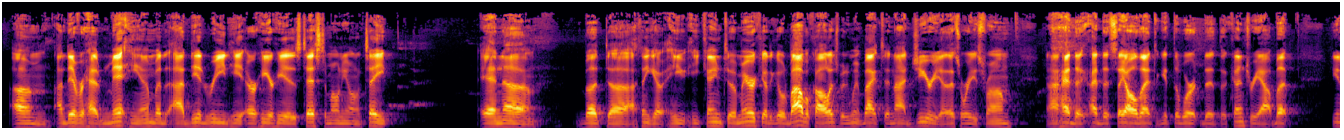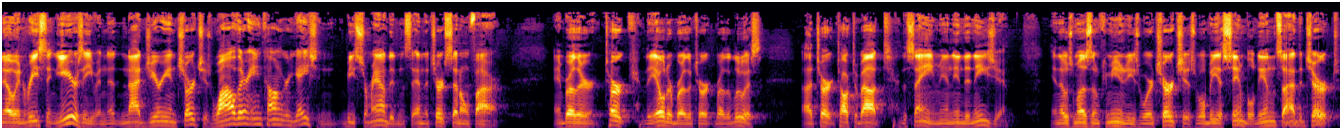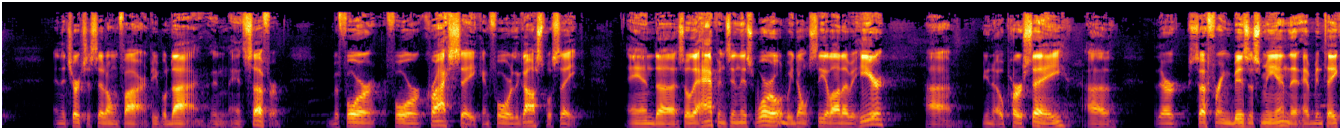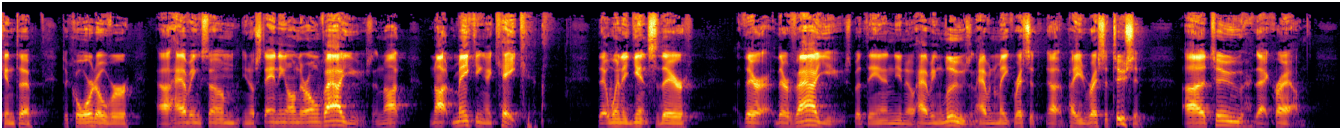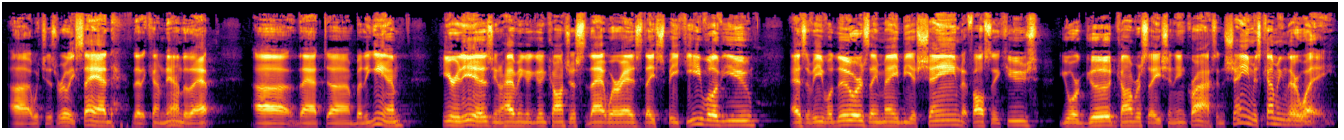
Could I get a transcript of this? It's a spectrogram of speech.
Um, I never had met him, but I did read his, or hear his testimony on a tape. And uh, but uh, I think uh, he he came to America to go to Bible college, but he went back to Nigeria. That's where he's from. I had to had to say all that to get the word the, the country out. But you know, in recent years, even Nigerian churches, while they're in congregation, be surrounded and, and the church set on fire. And Brother Turk, the elder Brother Turk, Brother Lewis uh, Turk, talked about the same in Indonesia, in those Muslim communities where churches will be assembled inside the church, and the church is set on fire, and people die and, and suffer before for Christ's sake and for the gospel's sake. And uh, so that happens in this world. We don't see a lot of it here, uh, you know, per se. Uh, there are suffering businessmen that have been taken to to court over uh, having some, you know, standing on their own values and not not making a cake that went against their their their values, but then you know having lose and having to make uh, pay restitution uh, to that crowd, uh, which is really sad that it come down to that. Uh, that, uh, but again, here it is, you know, having a good conscience. That whereas they speak evil of you as of evildoers, they may be ashamed that falsely accuse your good conversation in Christ. And shame is coming their way.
